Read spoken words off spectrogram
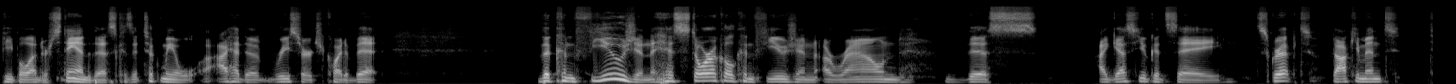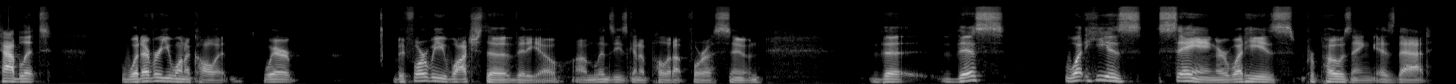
people understand this because it took me, a, I had to research quite a bit the confusion, the historical confusion around this, I guess you could say, script, document, tablet, whatever you want to call it, where before we watch the video, um, Lindsay's going to pull it up for us soon. The this what he is saying or what he is proposing is that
